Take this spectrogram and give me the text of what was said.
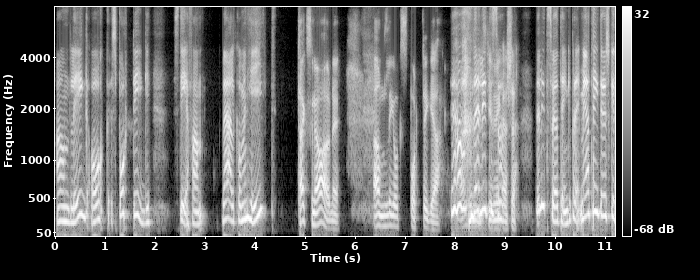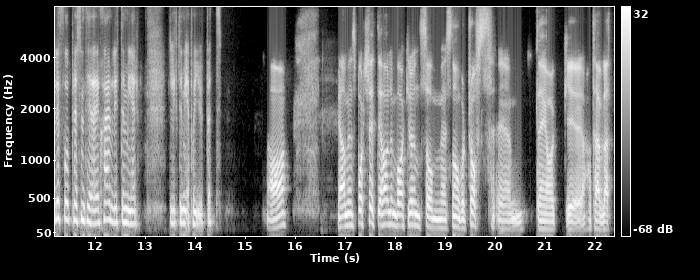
andlig och sportig. Stefan, välkommen hit. Tack ska ni ha. Hörni. Andlig och sportig, ja. Det är lite så. Kanske. Det är lite så jag tänker på dig. Men jag tänkte du skulle få presentera dig själv lite mer, lite mer på djupet. Ja, ja men sportsligt, jag har en bakgrund som snowboardproffs ehm, där jag eh, har tävlat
